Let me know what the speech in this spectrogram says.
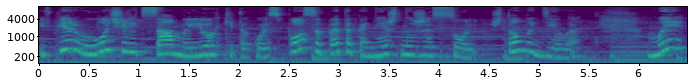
И в первую очередь самый легкий такой способ это, конечно же, соль. Что мы делаем? Мы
